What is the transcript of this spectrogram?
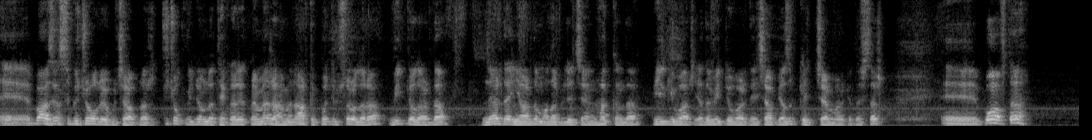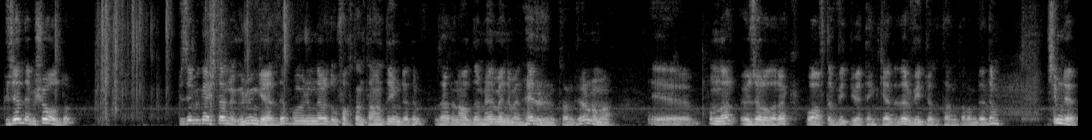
Ee, bazen sıkıcı oluyor bu cevaplar. Birçok videomda tekrar etmeme rağmen artık bu tip sorulara videolarda nereden yardım alabileceğin hakkında bilgi var ya da video var diye cevap yazıp geçeceğim arkadaşlar. Ee, bu hafta güzel de bir şey oldu. Bize birkaç tane ürün geldi. Bu ürünleri de ufaktan tanıtayım dedim. Zaten aldığım hemen hemen her ürünü tanıtıyorum ama e, bunlar özel olarak bu hafta videoya denk geldiler. Videoda tanıtalım dedim. Şimdi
